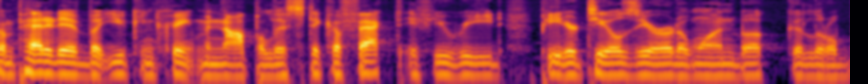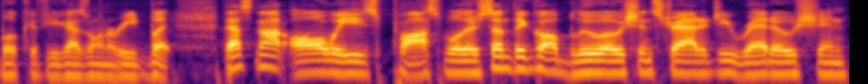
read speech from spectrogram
competitive, but you can create monopolistic effect if you read Peter Thiel's Zero to One book, good little book if you guys want to read. But that's not always possible. There's something called blue ocean strategy, red ocean.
